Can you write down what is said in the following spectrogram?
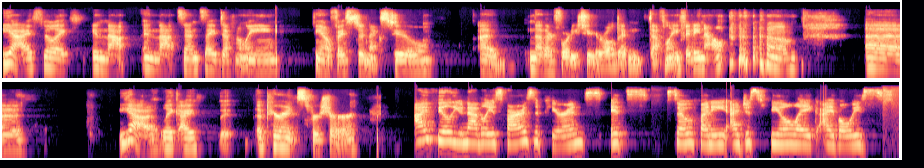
yeah, I feel like in that, in that sense, I definitely, you know, if I stood next to a another 42 year old and definitely fitting out. um, uh, yeah, like I, appearance for sure. I feel you, Natalie. As far as appearance, it's so funny. I just feel like I've always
